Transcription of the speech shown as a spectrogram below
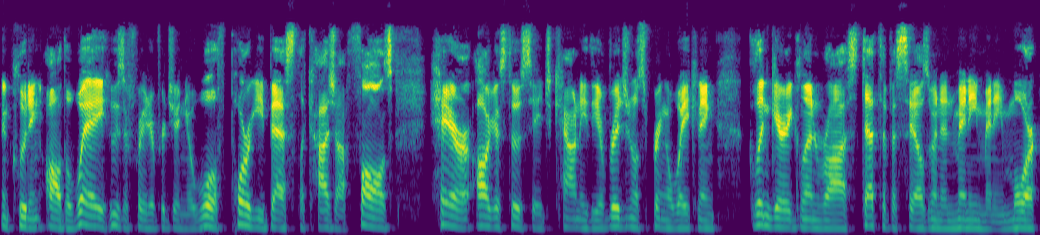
including All the Way, Who's Afraid of Virginia Woolf, Porgy Bess, La Cage aux Folles, Hair, August Osage County, The Original Spring Awakening, Glengarry Glen Ross, Death of a Salesman, and many, many more.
